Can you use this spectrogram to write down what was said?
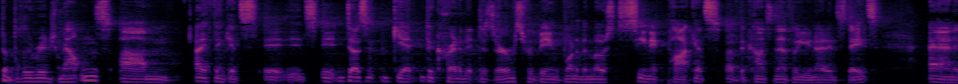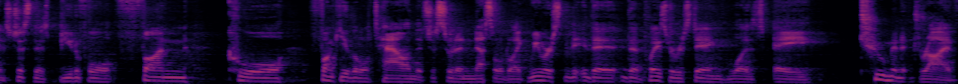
the Blue Ridge Mountains. Um, I think it's it, it's it doesn't get the credit it deserves for being one of the most scenic pockets of the continental United States, and it's just this beautiful, fun, cool, funky little town that's just sort of nestled. Like we were the the, the place we were staying was a two minute drive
